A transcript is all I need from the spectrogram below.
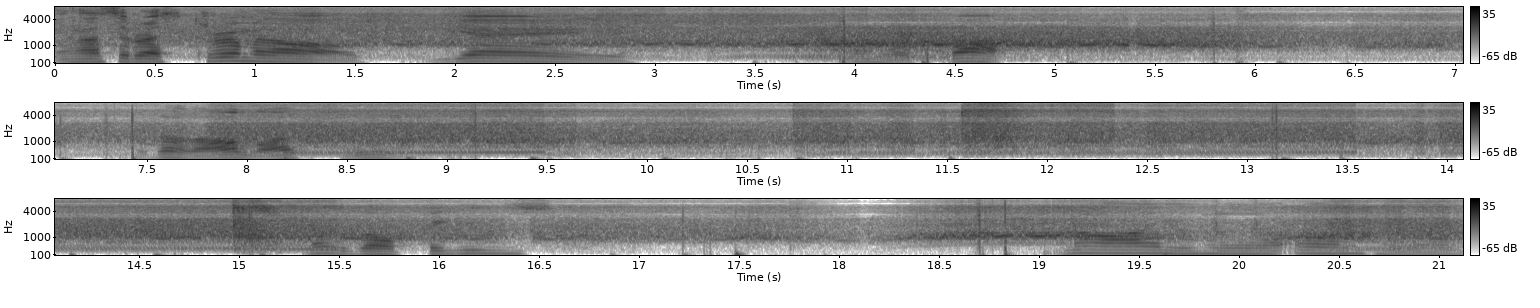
And let's arrest criminals. Yay. And we're fat. At all like food. Let's go, piggies. I'm here, I'm here.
